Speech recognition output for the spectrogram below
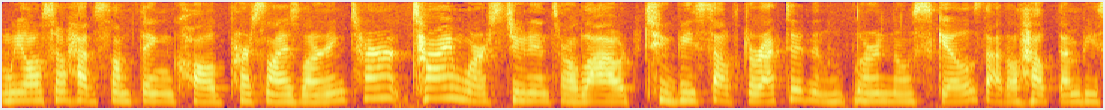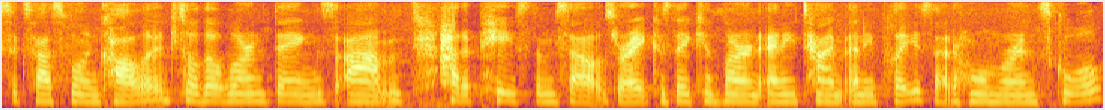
We also have something called personalized learning time where students are allowed to be self-directed and learn those skills that'll help them be successful in college. So they'll learn things, um, how to pace themselves, right? Because they can learn anytime, any place, at home or in school.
